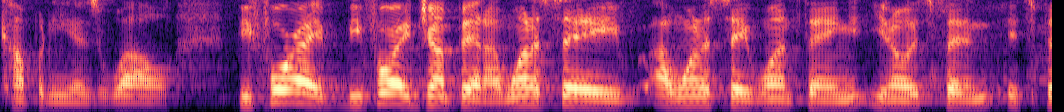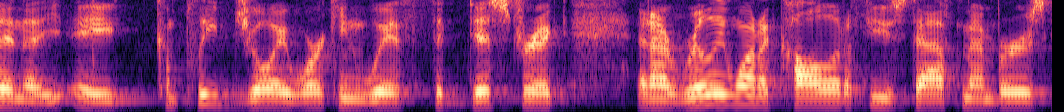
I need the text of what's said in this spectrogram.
company as well. Before I before I jump in, I want to say I want to say one thing. You know, it's been it's been a, a complete joy working with the district, and I really want to call out a few staff members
